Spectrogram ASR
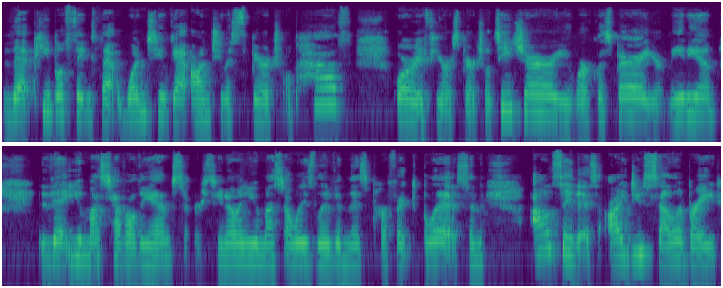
that people think that once you get onto a spiritual path, or if you're a spiritual teacher, you work with spirit, you're a medium, that you must have all the answers, you know, and you must always live in this perfect bliss. And I'll say this I do celebrate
